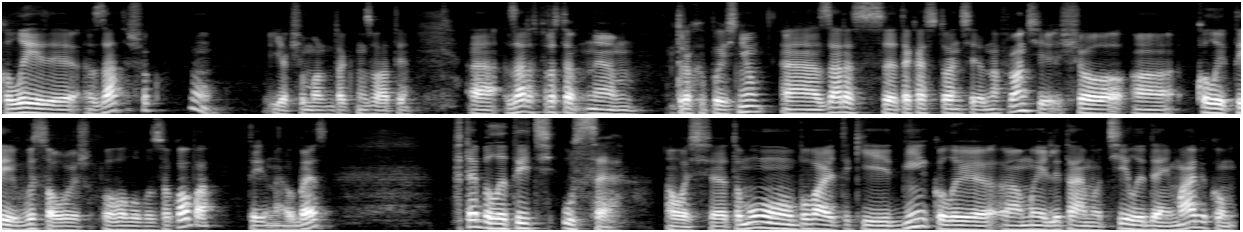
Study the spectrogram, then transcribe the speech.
Коли затишок, ну якщо можна так назвати, е, зараз просто е, трохи поясню. Е, Зараз така ситуація на фронті, що е, коли ти висовуєш голову з окопа, ти на ЛБС, в тебе летить усе. Ось тому бувають такі дні, коли ми літаємо цілий день мавіком,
